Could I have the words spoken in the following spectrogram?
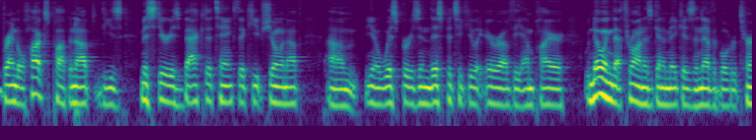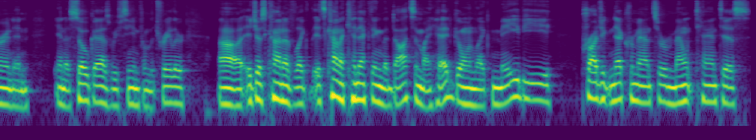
Brendol Hux popping up, these mysterious Bacta tanks that keep showing up. Um, you know, whispers in this particular era of the Empire, knowing that Thrawn is going to make his inevitable return in in Ahsoka, as we've seen from the trailer. Uh, it just kind of like it's kind of connecting the dots in my head, going like maybe Project Necromancer, Mount Tantiss,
